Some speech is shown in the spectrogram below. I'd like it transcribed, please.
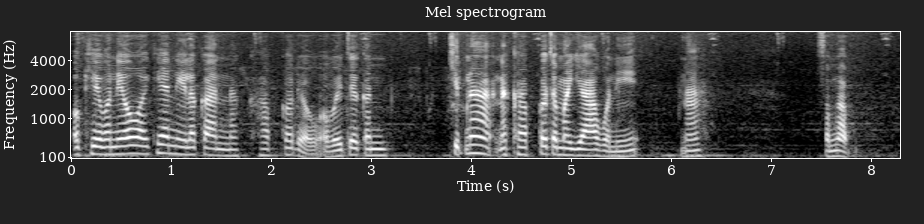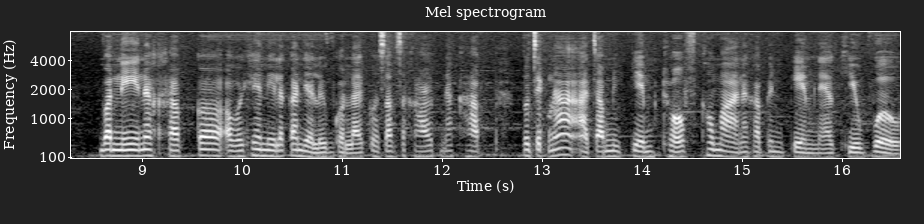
โอเค วันนี้เอาไว้แค่นี้แล้วกันนะครับ ก็เดี๋ยวเอาไว้เจอกันคลิปหน้านะครับ ก็จะมายาวกว่านี้นะสำหรับวันนี้นะครับ ก็เอาไว้แค่นี้แล้วกันอย่าลืมกดไลค์กด Subscribe นะครับ โปรเจกต์หน้าอาจจะมีเกม t r o v e เข้ามานะครับ เป็นเกมแนว Cube World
